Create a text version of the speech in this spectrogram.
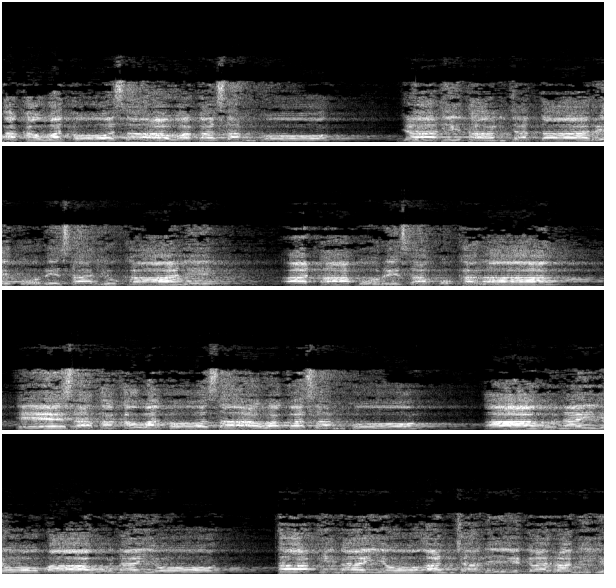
ภะคะวะโตสาวกสังโฆยาทิทางจัตตาริปุริสายุคานิ อัฏฐาปุริสปุคลาเอสะภะคะวะโตสาวกสังโฆอาหุนายโยปาหุนายโยทักขินายโยอัญชเลการณิโย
